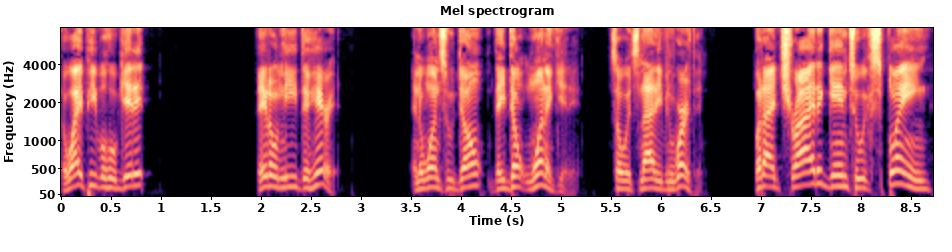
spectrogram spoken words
the white people who get it, they don't need to hear it. And the ones who don't, they don't want to get it. So it's not even worth it. But I tried again to explain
